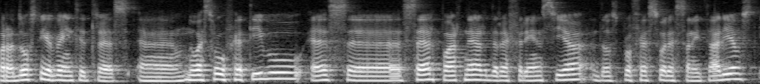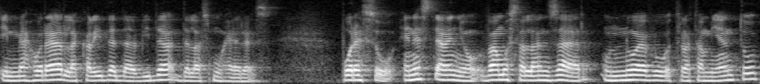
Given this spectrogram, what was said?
Para 2023, eh, nuestro objetivo es eh, ser partner de referencia de los profesores sanitarios y mejorar la calidad de vida de las mujeres. Por eso, en este año vamos a lanzar un nuevo tratamiento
